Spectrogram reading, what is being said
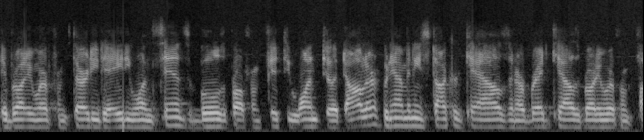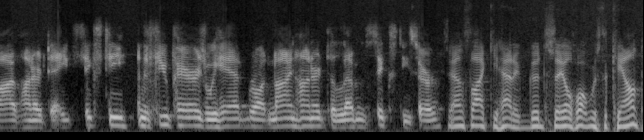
They brought anywhere from 30 to 81 cents. Bulls brought from 51 to a dollar. We didn't have any stocker cows, and our bred cows brought anywhere from 500 to 860. And the few pairs we had brought 900 to 1160, sir. Sounds like you had a good sale. What was the count?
